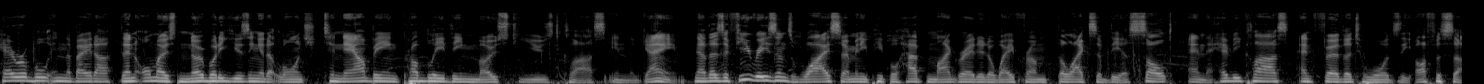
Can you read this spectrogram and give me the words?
terrible in the beta, then almost nobody using it at launch, to now being probably the most used class in the game. Now there's a few reasons why so many people have migrated away from the likes of the assault and the heavy class and further towards the officer.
